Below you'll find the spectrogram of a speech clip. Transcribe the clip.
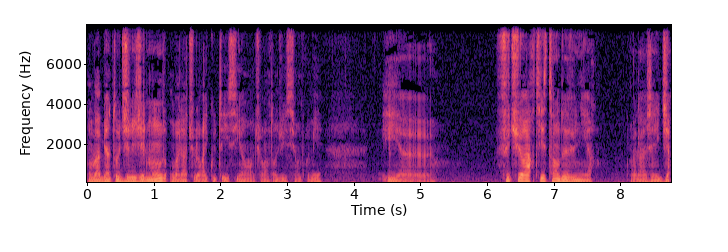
On va bientôt diriger le monde. Voilà, tu l'auras écouté ici, tu l'auras entendu ici en premier. Et euh, futur artiste en devenir. Voilà, j'allais dire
